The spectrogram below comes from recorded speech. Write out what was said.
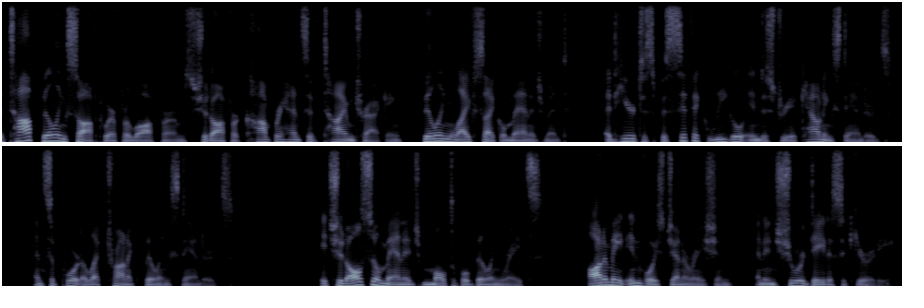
The top billing software for law firms should offer comprehensive time tracking, billing lifecycle management, adhere to specific legal industry accounting standards, and support electronic billing standards. It should also manage multiple billing rates, automate invoice generation, and ensure data security.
